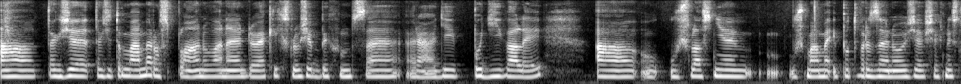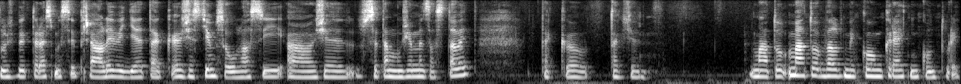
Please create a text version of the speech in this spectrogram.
A takže, takže to máme rozplánované, do jakých služeb bychom se rádi podívali a už vlastně už máme i potvrzeno, že všechny služby, které jsme si přáli vidět, tak že s tím souhlasí a že se tam můžeme zastavit. Tak, takže má to, má to velmi konkrétní kontury.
